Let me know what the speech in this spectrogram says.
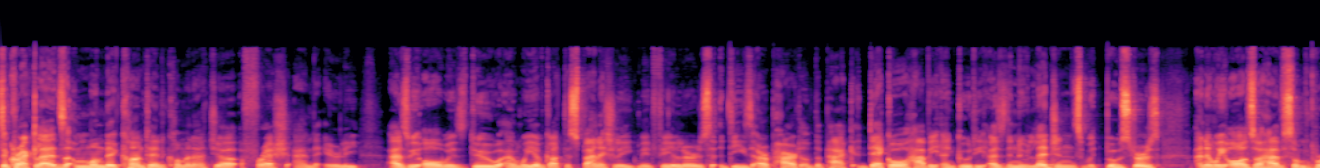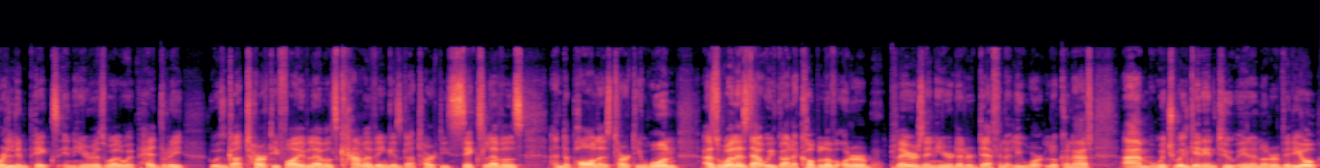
the crack, lads? Monday content coming at you fresh and early as we always do. And we have got the Spanish League midfielders. These are part of the pack Deco, Xavi, and Guti as the new legends with boosters. And then we also have some brilliant picks in here as well with Pedri, who has got 35 levels. Camavinga's got 36 levels, and DePaul has 31. As well as that, we've got a couple of other players in here that are definitely worth looking at, um, which we'll get into in another video.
